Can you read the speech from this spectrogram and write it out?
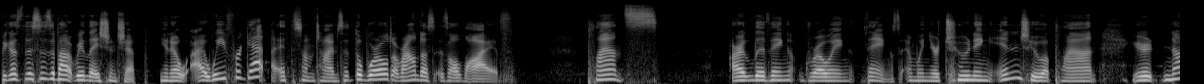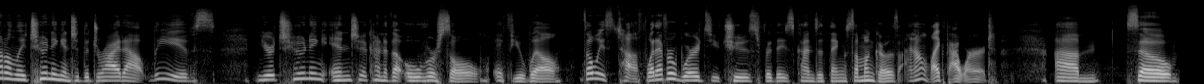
because this is about relationship. You know, I, we forget uh, sometimes that the world around us is alive. Plants, are living, growing things. And when you're tuning into a plant, you're not only tuning into the dried out leaves, you're tuning into kind of the oversoul, if you will. It's always tough. Whatever words you choose for these kinds of things, someone goes, I don't like that word. Um, so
